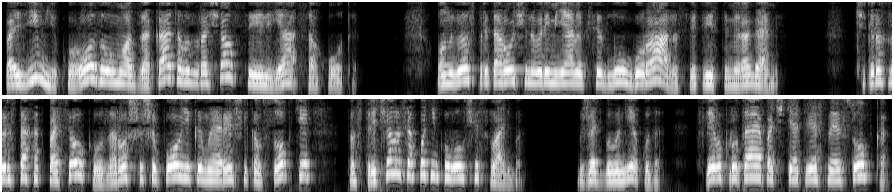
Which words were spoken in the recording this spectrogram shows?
по зимнику розовому от заката возвращался Илья с охоты. Он вез притороченного ремнями к седлу гурана с ветвистыми рогами. В четырех верстах от поселка, у заросшей шиповником и орешником сопки, повстречалась охотнику волчья свадьба. Бежать было некуда. Слева крутая, почти отвесная сопка,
